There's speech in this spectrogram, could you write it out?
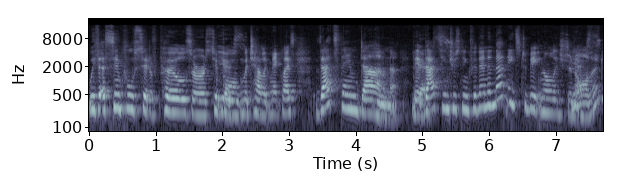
with a simple set of pearls or a simple Yes. metallic necklace, that's them done. Yes. That's interesting for them, and that needs to be acknowledged and Yes. honoured.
